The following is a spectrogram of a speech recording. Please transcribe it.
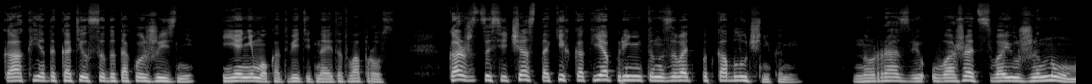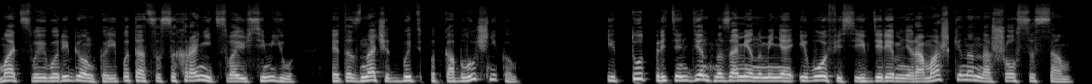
Как я докатился до такой жизни? Я не мог ответить на этот вопрос. Кажется, сейчас таких, как я, принято называть подкаблучниками. Но разве уважать свою жену, мать своего ребенка и пытаться сохранить свою семью – это значит быть подкаблучником? И тут претендент на замену меня и в офисе, и в деревне Ромашкина нашелся сам.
